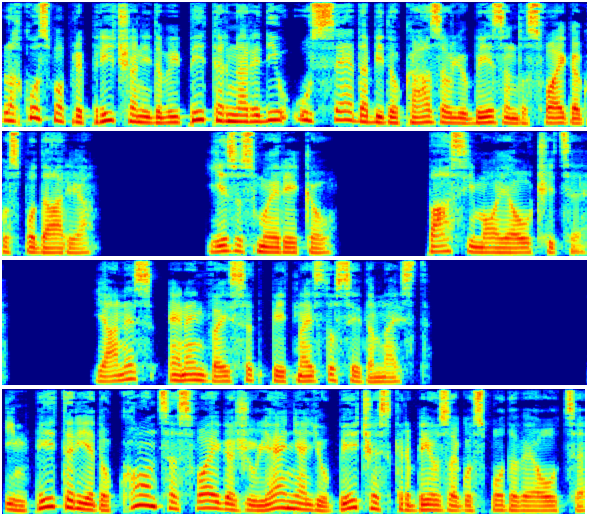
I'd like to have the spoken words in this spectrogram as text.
Lahko smo prepričani, da bi Peter naredil vse, da bi dokazal ljubezen do svojega gospodarja. Jezus mu je rekel: Pasi moje ovčice. Janez 21:15-17. In Peter je do konca svojega življenja ljubeče skrbel za gospodove ovce.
